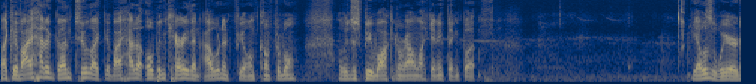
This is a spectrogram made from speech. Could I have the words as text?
Like, if I had a gun too, like, if I had an open carry, then I wouldn't feel uncomfortable. I would just be walking around like anything, but. Yeah, it was weird.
